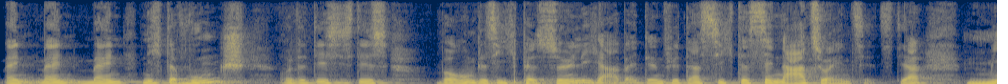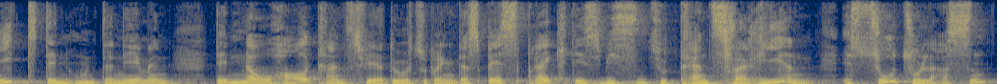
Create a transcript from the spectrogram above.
mein, mein, mein, nicht der Wunsch, oder das ist das, warum dass ich persönlich arbeite und für das sich der Senat so einsetzt. Ja, mit den Unternehmen den Know-how-Transfer durchzubringen, das Best-Practice-Wissen zu transferieren, es zuzulassen,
